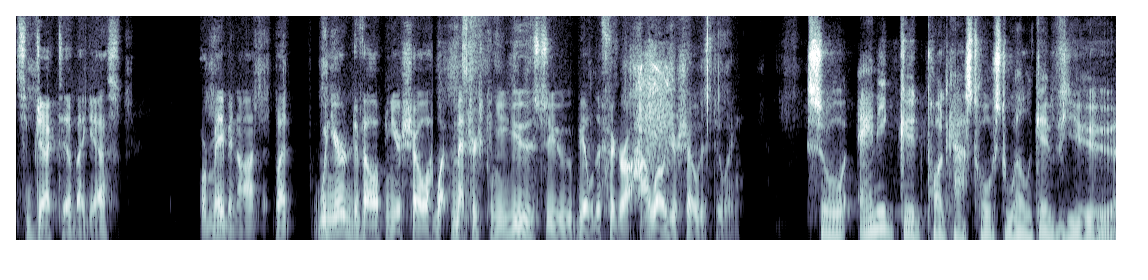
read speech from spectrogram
subjective, I guess or maybe not. But when you're developing your show, what metrics can you use to be able to figure out how well your show is doing? So any good podcast host will give you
